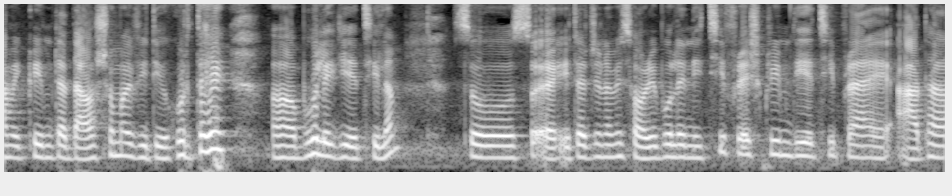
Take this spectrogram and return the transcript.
আমি ক্রিমটা দেওয়ার সময় ভিডিও করতে ভুলে গিয়েছিলাম। সো এটার জন্য আমি সরি বলে নিচ্ছি। ফ্রেশ ক্রিম দিয়েছি প্রায় আধা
